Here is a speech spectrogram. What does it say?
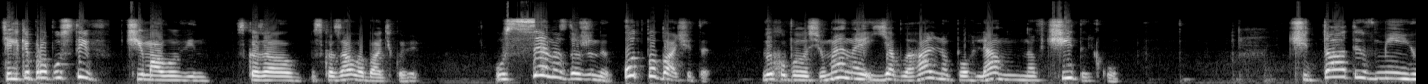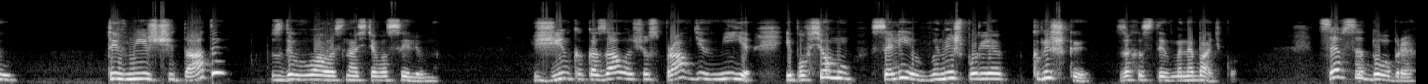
Тільки пропустив чимало він, сказала, сказала батькові. Усе наздоженив, от побачите. Вихопилось у мене, я благально поглянув на вчительку. Читати вмію. Ти вмієш читати? здивувалась Настя Васильівна. Жінка казала, що справді вміє, і по всьому селі винишпорює книжки, захистив мене батько. Це все добре.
